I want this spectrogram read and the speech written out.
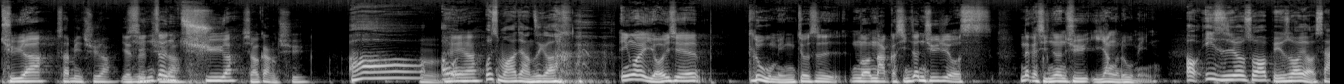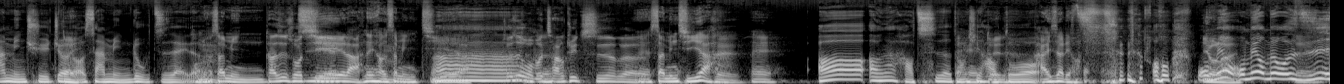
区啊？三明区啊，盐城啊行政区啊，小港区，哦，哦对啊为什么要讲这个？因为有一些路名就是哪哪个行政区就有那个行政区一样的路名，哦，意思就是说，比如说有三明区，就有三明路之类的。我。们有三明，他是说街啦，那条三明街啊，啊就是我们常去吃那哎个，三明鸡啊。嗯，哎，哦哦，那好吃的东西好多哦。还是在聊吃。哦，我没有，我没有，没有，我只是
